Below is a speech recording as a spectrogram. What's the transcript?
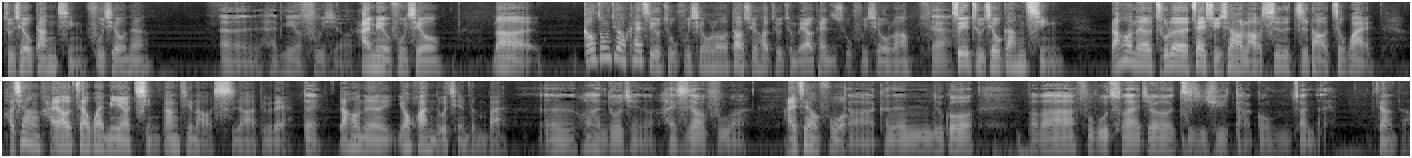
主修钢琴，副修呢？嗯，还没有副修，还没有副修。那高中就要开始有主副修喽，到学校就准备要开始主副修了。对啊。所以主修钢琴，然后呢，除了在学校老师的指导之外，好像还要在外面要请钢琴老师啊，对不对？对。然后呢，要花很多钱，怎么办？嗯，花很多钱哦，还是要付啊，还是要付啊。可能如果。爸爸付不出来，就自己去打工赚来，这样子啊。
